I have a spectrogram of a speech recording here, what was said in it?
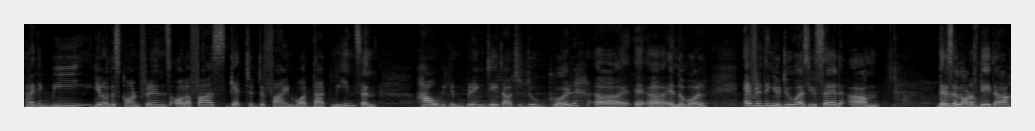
And I think we, you know, this conference, all of us get to define what that means and how we can bring data to do good uh, uh, in the world. Everything you do, as you said, um, there is a lot of data.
